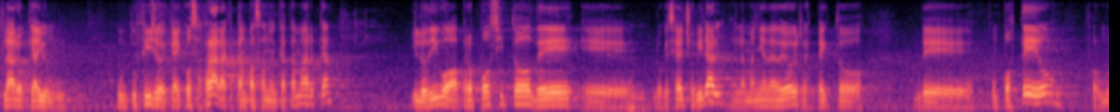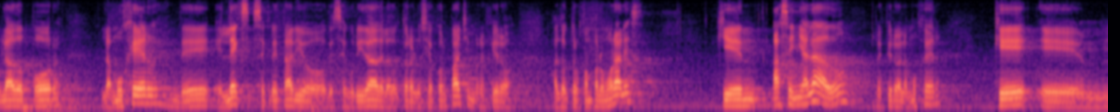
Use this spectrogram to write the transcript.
claro que hay un, un tufillo de que hay cosas raras que están pasando en Catamarca, y lo digo a propósito de eh, lo que se ha hecho viral en la mañana de hoy respecto de un posteo formulado por la mujer del ex secretario de Seguridad de la doctora Lucía Corpachi, me refiero al doctor Juan Pablo Morales, quien ha señalado, refiero a la mujer, que eh,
